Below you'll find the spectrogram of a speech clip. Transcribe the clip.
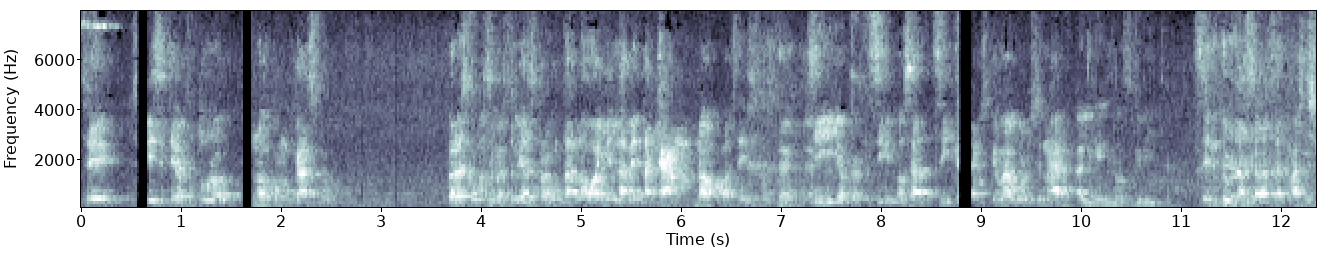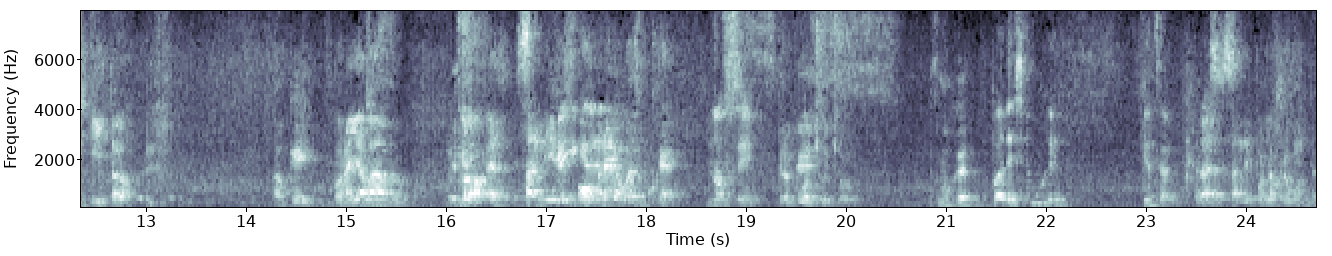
Sí, sí, sí tiene futuro, no como casco. Pero es como si me estuvieras preguntando, oye, la Betacam, ¿no? O Así, sí, yo creo que sí, o sea, sí creemos que va a evolucionar. Alguien nos grita. Sin duda se va a hacer más chiquito, Ok, por allá va, bro. Bro, ¿es, ¿Sandy es ¿Qué- qué- hombre o es mujer? No sé, creo que O es, chucho. es mujer. parece mujer. ¿Quién sabe? Gracias, Sandy, por la pregunta.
